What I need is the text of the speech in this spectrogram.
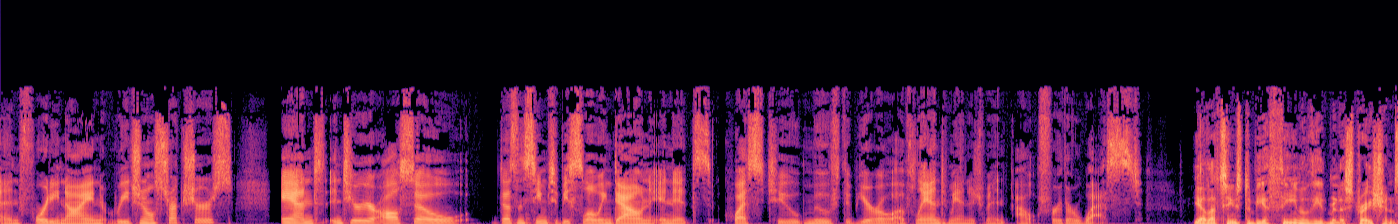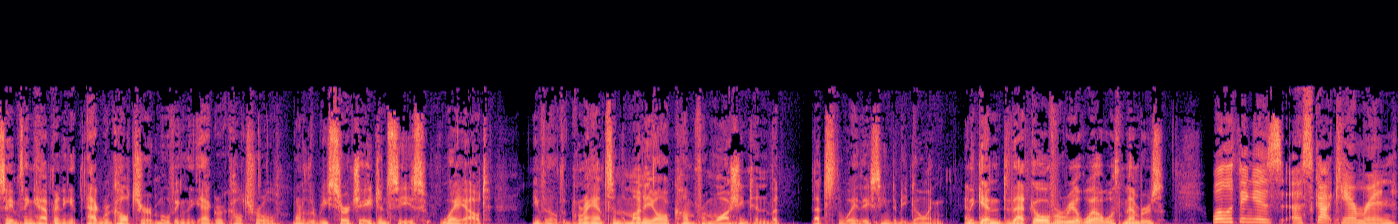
and 49 regional structures. And Interior also doesn't seem to be slowing down in its quest to move the Bureau of Land Management out further west. Yeah, that seems to be a theme of the administration. Same thing happening at agriculture, moving the agricultural, one of the research agencies, way out, even though the grants and the money all come from Washington, but that's the way they seem to be going. And again, did that go over real well with members? Well, the thing is, uh, Scott Cameron,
